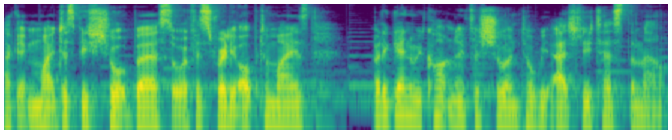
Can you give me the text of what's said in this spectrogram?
Like it might just be short bursts or if it's really optimized, but again, we can't know for sure until we actually test them out.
